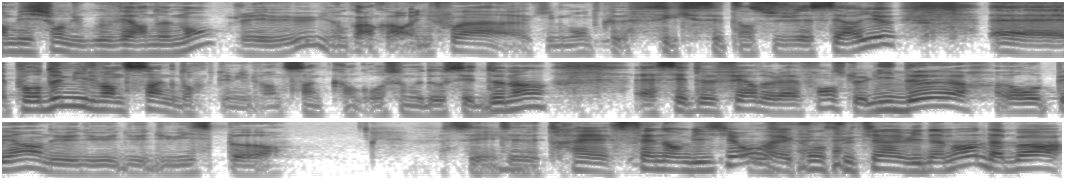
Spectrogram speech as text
L'ambition du gouvernement, j'ai vu, donc encore une fois, qui montre que c'est un sujet sérieux. Euh, pour 2025, donc 2025, en grosso modo, c'est demain, euh, c'est de faire de la France le leader européen du, du, e-sport. C'est une très saine ambition qu'on soutient évidemment. D'abord,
